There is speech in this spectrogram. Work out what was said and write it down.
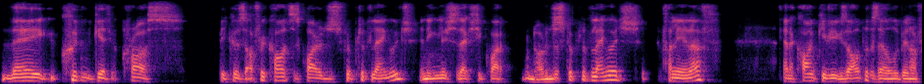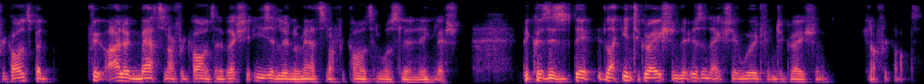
they couldn't get across because Afrikaans is quite a descriptive language, and English is actually quite not a descriptive language, funnily enough. And I can't give you examples because they've all been Afrikaans, but I learned maths in Afrikaans, and it was actually easier to learn maths in Afrikaans than it was to learn English. Because there's there, like integration, there isn't actually a word for integration in Afrikaans.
